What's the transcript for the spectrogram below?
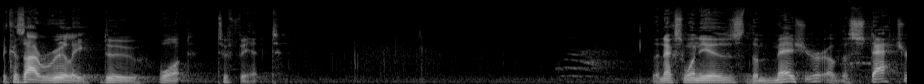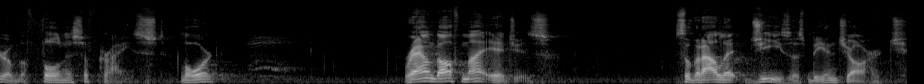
because I really do want to fit. The next one is the measure of the stature of the fullness of Christ. Lord, round off my edges so that I'll let Jesus be in charge.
